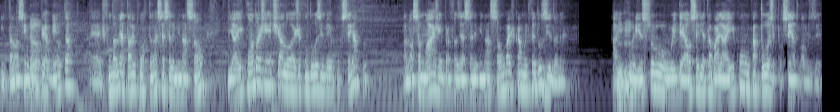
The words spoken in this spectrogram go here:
Então, assim, boa pergunta. É de fundamental importância essa eliminação. E aí, quando a gente aloja com 12,5%, a nossa margem para fazer essa eliminação vai ficar muito reduzida, né? Aí, uhum. por isso, o ideal seria trabalhar aí com 14%, vamos dizer.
